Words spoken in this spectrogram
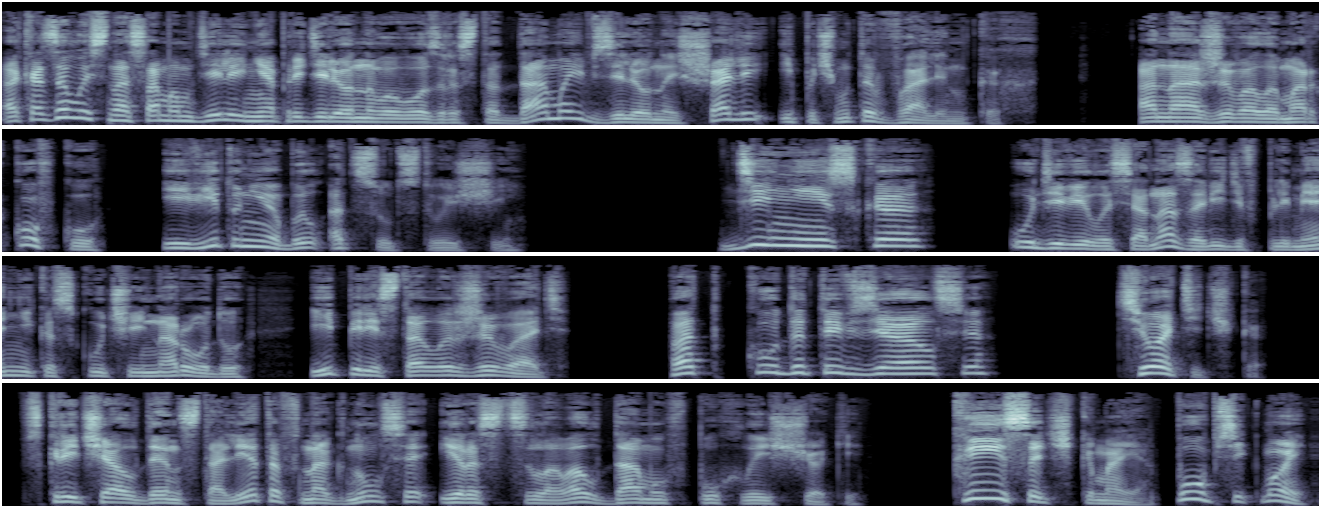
оказалась на самом деле неопределенного возраста дамой в зеленой шали и почему-то в валенках. Она оживала морковку, и вид у нее был отсутствующий. «Дениска!» — удивилась она, завидев племянника с кучей народу, и перестала жевать. «Откуда ты взялся?» «Тетечка!» — вскричал Дэн Столетов, нагнулся и расцеловал даму в пухлые щеки. «Кысочка моя, пупсик мой,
